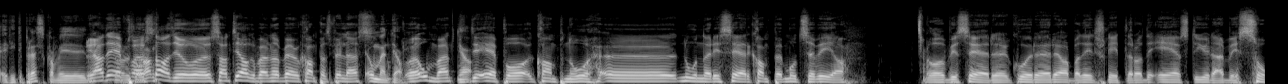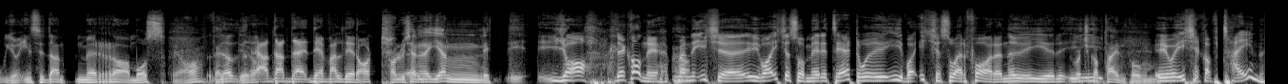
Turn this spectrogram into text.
et lite press, kan vi Ja, det er på stadion Stadio Santiago Bernabeu kampen spilles. Omvendt, ja. Omvendt. Ja. Det er på kamp nå. Nå når de ser kampen mot Sevilla. Og vi ser hvor Real Madrid sliter, og det er styr der. Vi så jo incidenten med Ramos. Ja, veldig rart. ja, det, det, det er veldig rart. Kan du kjenne deg igjen litt? Ja, det kan jeg, men ikke, jeg var ikke så merittert, og jeg var ikke så erfaren. I, Du var ikke kaptein på Jeg var ikke kaptein.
